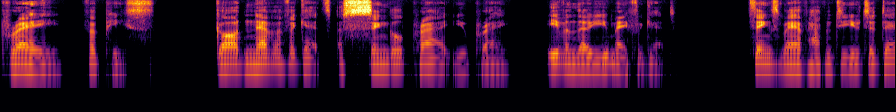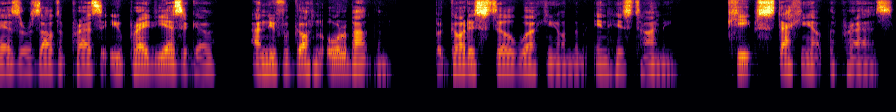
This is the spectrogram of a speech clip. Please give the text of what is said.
Pray for peace. God never forgets a single prayer you pray, even though you may forget. Things may have happened to you today as a result of prayers that you prayed years ago, and you've forgotten all about them, but God is still working on them in His timing. Keep stacking up the prayers.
